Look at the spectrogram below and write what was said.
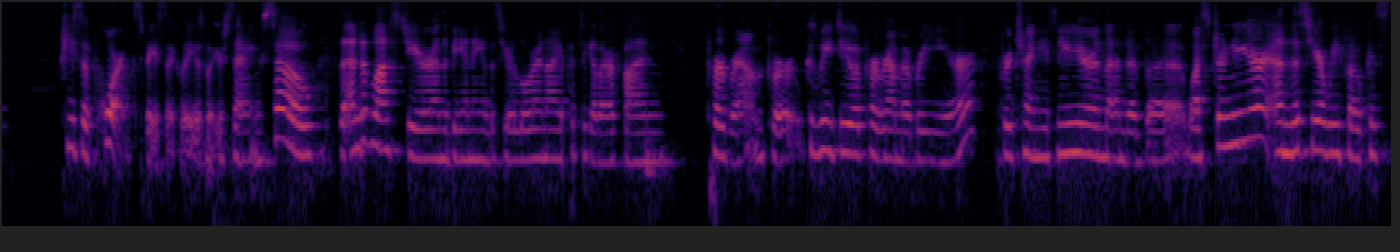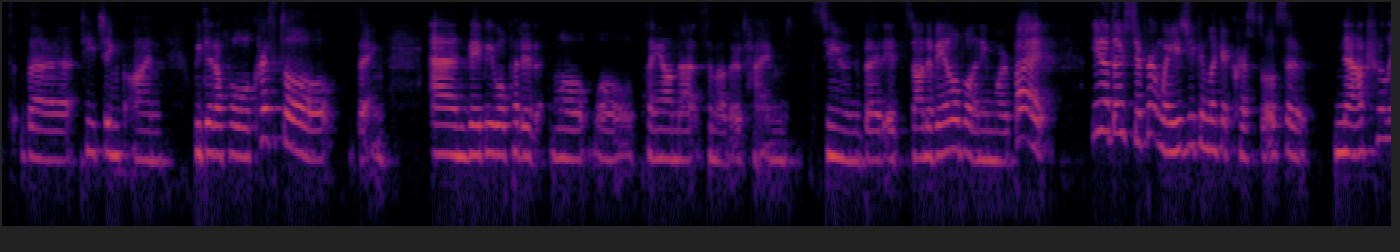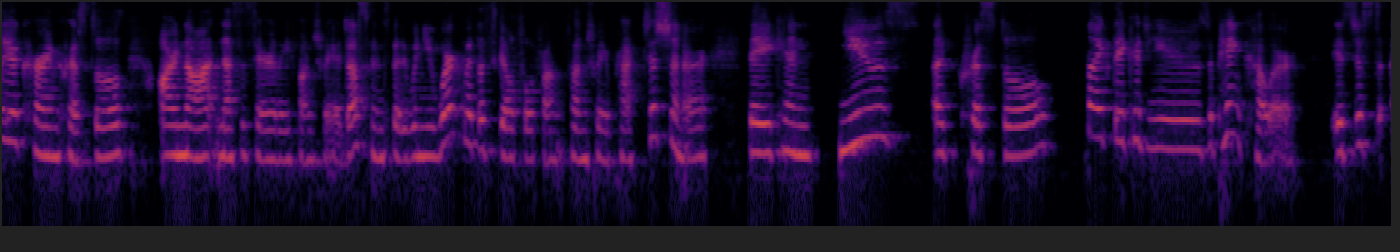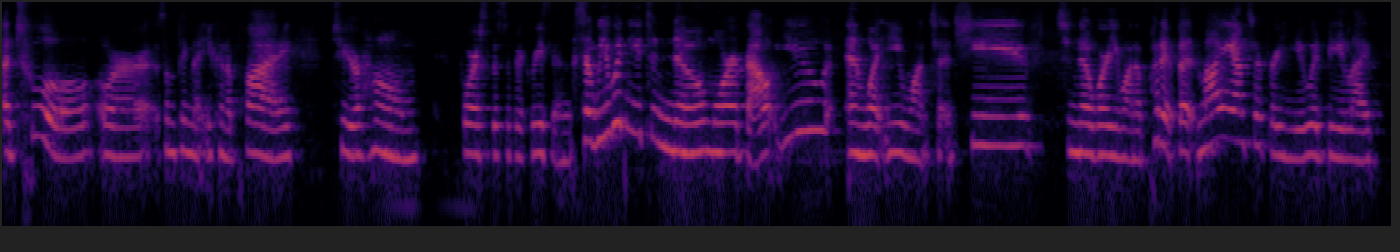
piece of quartz basically is what you're saying so the end of last year and the beginning of this year laura and i put together a fun program for because we do a program every year for chinese new year and the end of the western new year. And this year we focused the teachings on we did a whole crystal thing. And maybe we'll put it we'll we'll play on that some other time soon but it's not available anymore. But you know there's different ways you can look at crystals. So naturally occurring crystals are not necessarily feng shui adjustments, but when you work with a skillful feng shui practitioner, they can use a crystal like they could use a paint color. It's just a tool or something that you can apply to your home for a specific reason. So we would need to know more about you and what you want to achieve to know where you want to put it. But my answer for you would be like,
